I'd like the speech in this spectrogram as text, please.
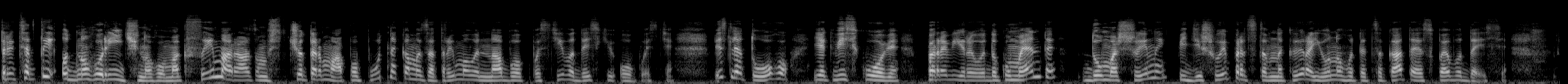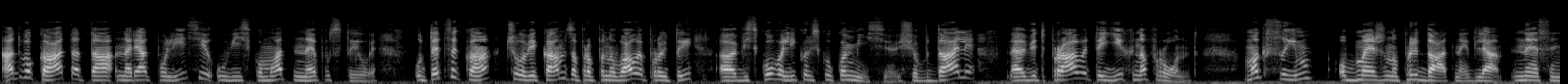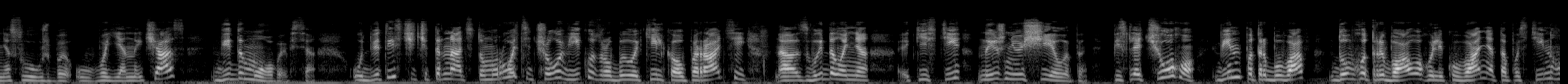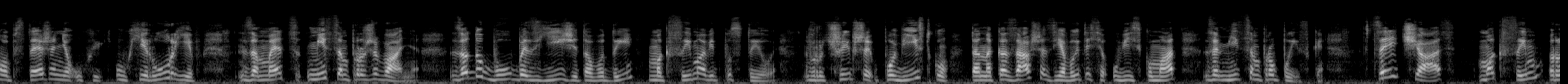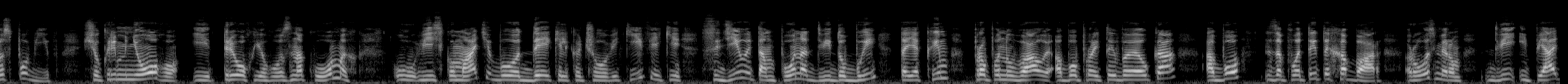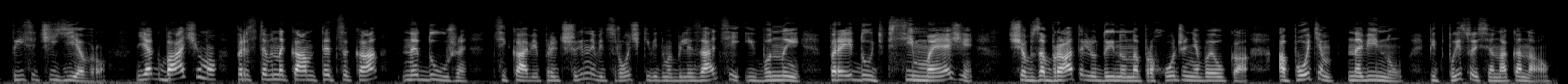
31-річного Максима разом з чотирма попутниками затримали на блокпості в Одеській області. Після того, як військові перевірили документи, до машини підійшли представники районного ТЦК та СП в Одесі. Адвоката та наряд поліції у військкомат не пустили. У ТЦК чоловікам запропонували пройти е, військово-лікарську комісію, щоб далі е, відправити їх на фронт. Максим, обмежено придатний для несення служби у воєнний час, відмовився. У 2014 році чоловіку зробили кілька операцій з видалення кісті нижньої щелепи. Після чого він потребував довготривалого лікування та постійного обстеження у хірургів за місцем проживання. За добу без їжі та води Максима відпустили, вручивши повістку та наказавши з'явитися у військкомат за місцем прописки. В цей час Максим розповів, що крім нього і трьох його знайомих у військкоматі було декілька чоловіків, які сиділи там понад дві доби, та яким пропонували або пройти ВЛК, або заплатити хабар розміром 2,5 тисячі євро. Як бачимо, представникам ТЦК не дуже цікаві причини відсрочки від мобілізації, і вони перейдуть всі межі, щоб забрати людину на проходження ВЛК, а потім на війну. Підписуйся на канал.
